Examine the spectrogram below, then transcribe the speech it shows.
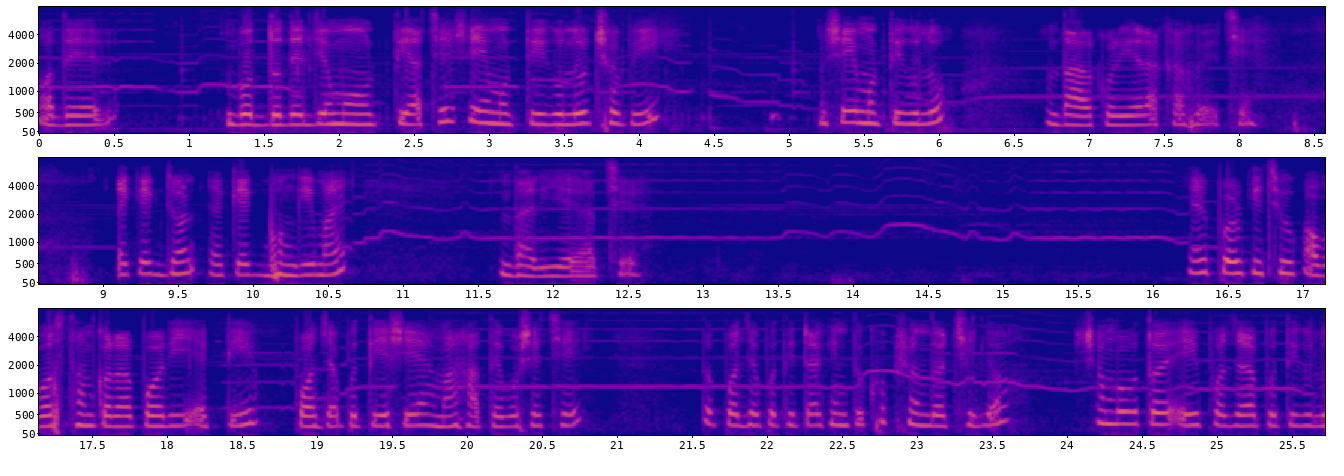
ওদের বৌদ্ধদের যে মূর্তি আছে, সেই মূর্তিগুলোর ছবি, সেই মূর্তিগুলো দাঁড় করিয়ে রাখা হয়েছে। এক একজন, এক এক ভঙ্গিমায় দাঁড়িয়ে আছে। এরপর কিছু অবস্থান করার পরই একটি প্রজাপতি এসে আমার হাতে বসেছে। তো প্রজাপতিটা কিন্তু খুব সুন্দর ছিল। সম্ভবত এই প্রজাপতিগুলো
